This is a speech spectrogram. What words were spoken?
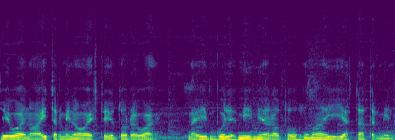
Y bueno, ahí terminó este YouTube igual. Ahí Will Smith mira el autobús nomás y ya está, termina.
